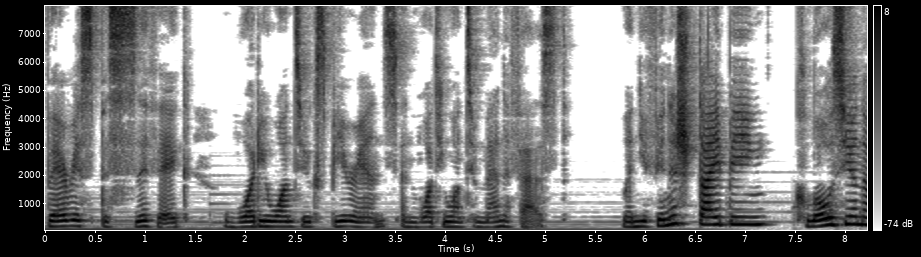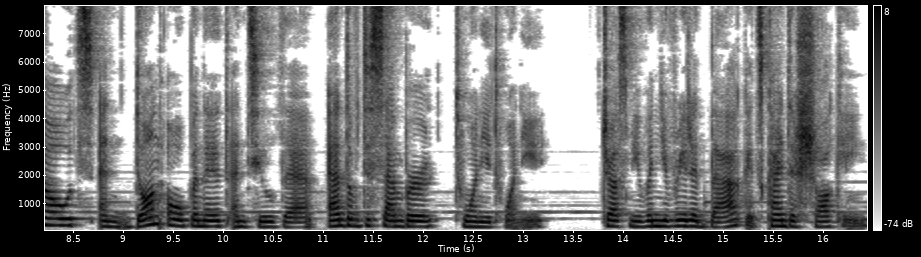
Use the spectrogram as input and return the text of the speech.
very specific what you want to experience and what you want to manifest. When you finish typing, close your notes and don't open it until the end of December 2020. Trust me, when you read it back, it's kind of shocking.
